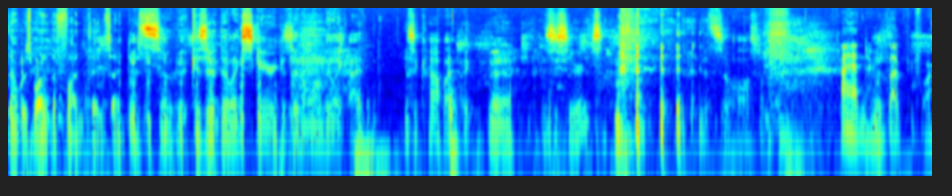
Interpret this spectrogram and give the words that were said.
that was one of the fun things I did. It's so good because they're they're like scared because they don't want to be like, I, he's a cop. I, I Yeah. is he serious? That's so awesome. I hadn't heard that before.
